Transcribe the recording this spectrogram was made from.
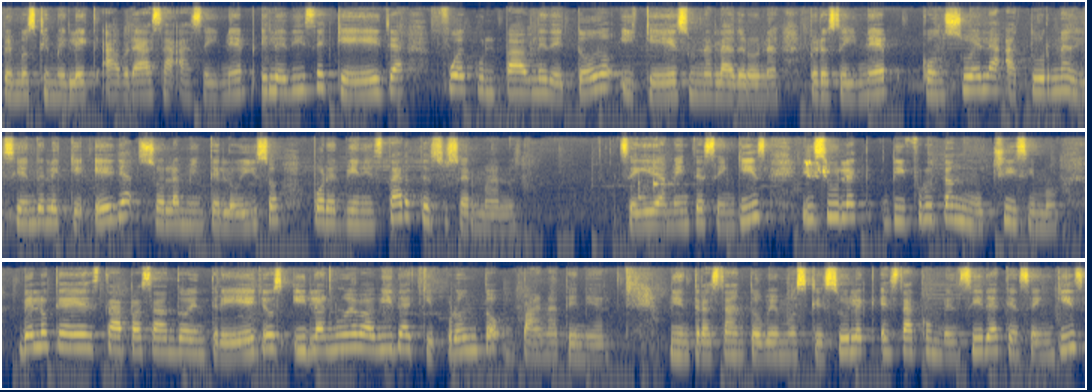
Vemos que Melek abraza a Zeynep y le dice que ella fue culpable de todo y que es una ladrona, pero Zeynep consuela a Turna diciéndole que ella solamente lo hizo por el bienestar de sus hermanos. Seguidamente Sengiz y Zulek disfrutan muchísimo de lo que está pasando entre ellos y la nueva vida que pronto van a tener. Mientras tanto vemos que Zulek está convencida que Sengiz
